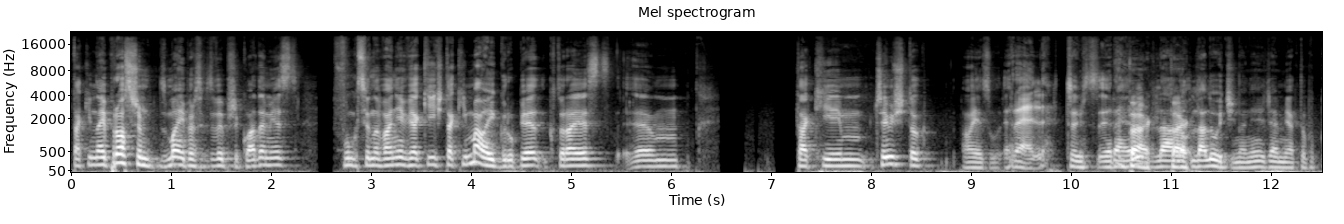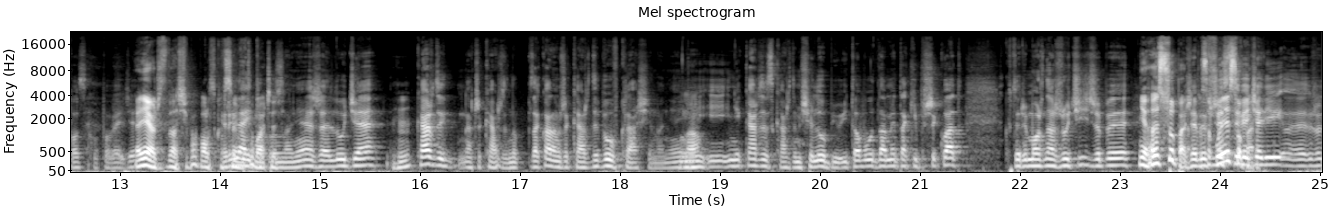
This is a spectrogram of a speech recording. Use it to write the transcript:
takim najprostszym z mojej perspektywy przykładem jest funkcjonowanie w jakiejś takiej małej grupie, która jest em, takim czymś to... O Jezu, rel. Czymś rel Tak, dla, tak. dla ludzi, no nie wiedziałem jak to po polsku powiedzieć. Ja nie wiem, czy to da się po polsku sobie tłumaczyć. no nie, że ludzie, Mhm. każdy, znaczy każdy, no zakładam, że każdy był w klasie, no nie, No. I, i nie każdy z każdym się lubił i to był dla mnie taki przykład, który można rzucić, żeby, Nie, to jest super. żeby to wszyscy super. wiedzieli, e, że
